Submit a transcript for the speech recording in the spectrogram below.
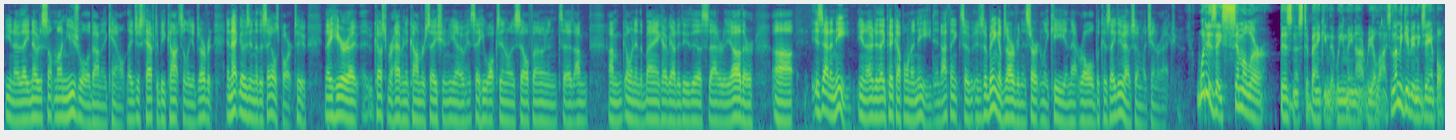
you know they notice something unusual about an account, they just have to be constantly observant, and that goes into the sales part too. They hear a, a customer having a conversation. You know, say he walks in on his cell phone and says, "I'm I'm going in the bank. I've got to do this, that, or the other." Uh, is that a need? You know, do they pick up on a need? And I think so. So being observant is certainly key in that role because they do have so much interaction. What is a similar business to banking that we may not realize? And let me give you an example.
